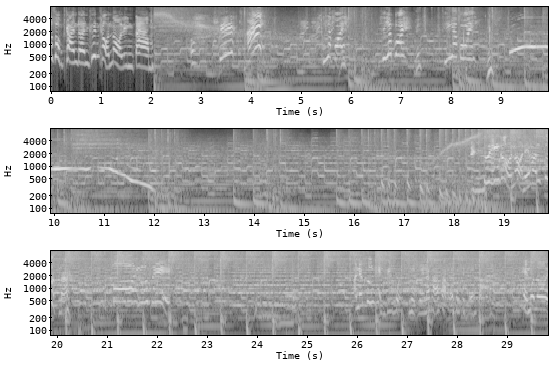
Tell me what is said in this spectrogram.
ประสบการณ์เดินขึ้นเขาหน่อลิงตามพี่ไอ้พี่อย่าปล่อยพี่อย่าปล่อยพี่อย่าปล่อยลิงเขาหน่อนี่มันสุดนะโอ้ยดูสิ อันนี้คือเห็นวิวหมดเลยนะคะ360องศา เห็นหมดเลย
